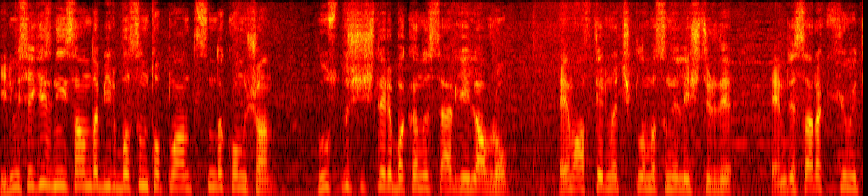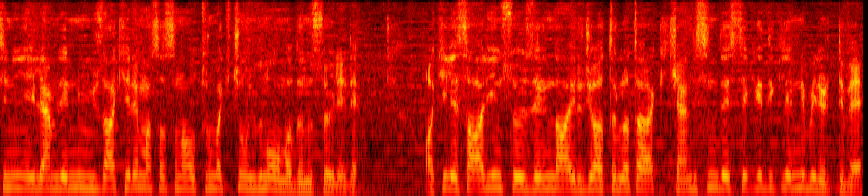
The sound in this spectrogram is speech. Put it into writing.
28 Nisan'da bir basın toplantısında konuşan Rus Dışişleri Bakanı Sergey Lavrov hem Hafter'in açıklamasını eleştirdi hem de Sarak hükümetinin eylemlerinin müzakere masasına oturmak için uygun olmadığını söyledi. Akile Salih'in sözlerini de ayrıca hatırlatarak kendisini desteklediklerini belirtti ve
